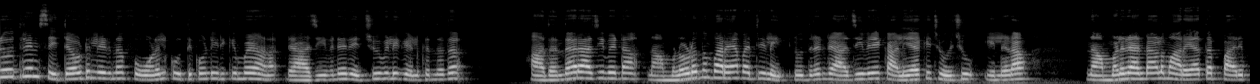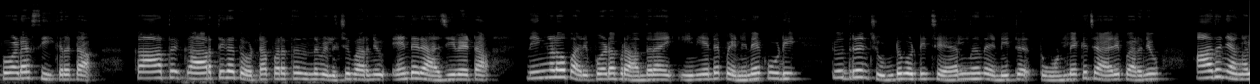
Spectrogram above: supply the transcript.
രുദ്രൻ സിറ്റ് ഔട്ടിലിരുന്ന് ഫോണിൽ കുത്തിക്കൊണ്ടിരിക്കുമ്പോഴാണ് രാജീവിന്റെ രച്ചു വിളി കേൾക്കുന്നത്. അതെന്താ രാജീവേട്ടാ? നമ്മളോടൊന്നും പറയാൻ പറ്റില്ലേ? രുദ്രൻ രാജീവിനെ കളിയാക്കി ചോദിച്ചു. ഇല്ലടാ നമ്മൾ രണ്ടാളും അറിയാത്ത പരിപ്പ് വട സീക്രട്ടാ കാർത്തി കാർത്തിക തൊട്ടപ്പുറത്ത് നിന്ന് വിളിച്ചു പറഞ്ഞു എന്റെ രാജീവേട്ട നിങ്ങളോ പരിപ്പുവട ഭ്രാന്തനായി ഇനി എന്റെ പെണ്ണിനെ കൂടി. രുദ്രൻ ചുണ്ടുകൊട്ടി ചേറിൽ നിന്ന് എണ്ണീറ്റ് തൂണിലേക്ക് ചാരി പറഞ്ഞു അത് ഞങ്ങൾ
